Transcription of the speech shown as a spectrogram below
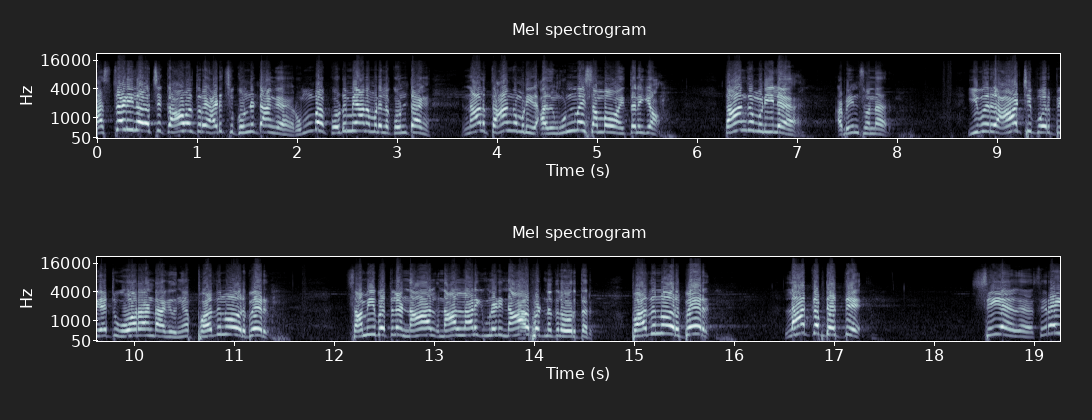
கஸ்டடியில் வச்சு காவல்துறை அடிச்சு கொண்டுட்டாங்க ரொம்ப கொடுமையான முறையில் கொண்டுட்டாங்க என்னால் தாங்க முடியல. அது உண்மை சம்பவம் இத்தனைக்கும். தாங்க முடியல அப்படின்னு சொன்னார். இவர் ஆட்சி பொறுப்பு ஏற்று ஓராண்டாகுதுங்க. பதினோரு பேர். சமீபத்தில் நாலு நாலு நாளைக்கு முன்னாடி நாகப்பட்டினத்தில் ஒருத்தர். பதினோரு பேர். லாக்அப் டெத்து சிறை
